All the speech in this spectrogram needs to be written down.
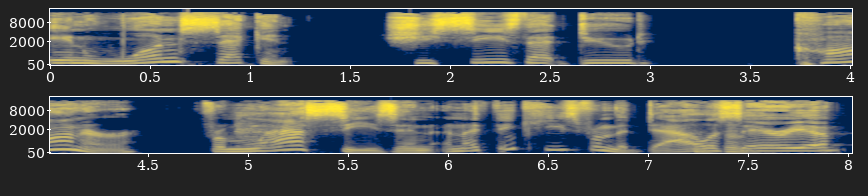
in one second, she sees that dude, Connor from last season. And I think he's from the Dallas mm-hmm. area.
